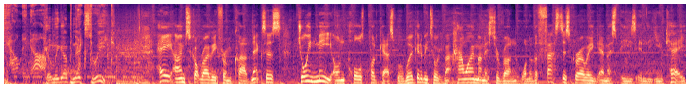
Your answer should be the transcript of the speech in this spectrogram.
Coming up. Coming up next week. Hey, I'm Scott Riley from Cloud Nexus. Join me on Paul's podcast where we're going to be talking about how I managed to run one of the fastest growing MSPs in the UK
